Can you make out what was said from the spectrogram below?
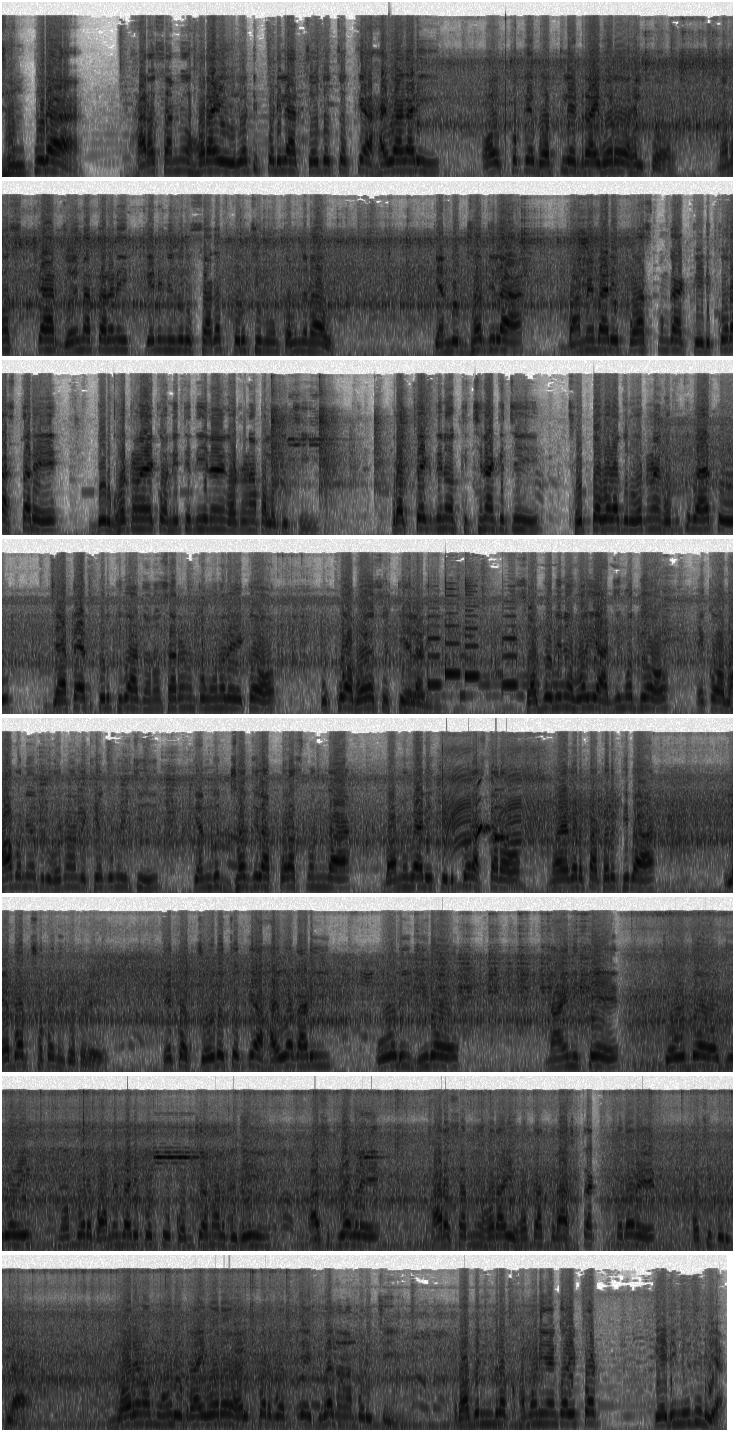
ঝুমপুরা ভারসাম্য হরাই উলটি পড়া চৌদ চকিয়া হাইওয়া গাড়ি অল্পকে বর্তিলে ড্রাইভর ও হেল্পর নমস্কার জয়মা তারিণী কেডি নিউজরু স্বাগত করুছি মু কবিন্দ রাউত কেন্দুঝর জেলা বামেবাড়ি পলাশপঙ্গা কিডকো রাস্তায় দুর্ঘটনা এক নীতিদিন ঘটনা পালটিছি প্রত্যেক দিন কিছু না কিছু ছোট বড় দুর্ঘটনা ঘটুଥିବା হেতু যাতায়াত করুଥିବା জনসাধারণ ମନରେ এক উকুয়া ভয় সৃষ্টি হলানি সবুদিন ଭଳି আজি মধ্য ଏକ ଅଭାବନୀୟ ଦୁର୍ଘଟଣା ଦେଖିବାକୁ ମିଳିଛି କେନ୍ଦୁଝର ଜିଲ୍ଲା ପଳାଶପଙ୍ଗା ବାମବାରୀ ତିର୍କ ରାସ୍ତାର ନୟାଗଡ଼ ପାଖରେ ଥିବା ଲେବର ଛକ ନିକଟରେ ଏକ ଚଉଦ ଚକିଆ ହାଇୱା ଗାଡ଼ି ଓଡ଼ି ଜିରୋ ନାଇନ୍ କେ ଚଉଦ ଜିରୋ ଏଇଟ୍ ନମ୍ବର ବାମେବାରୀ ପଟୁ କଞ୍ଚାମାଲ ବୁଝେଇ ଆସୁଥିବା ବେଳେ ଭାରସାମ୍ୟ ହରାଇ ହଠାତ୍ ରାସ୍ତା କଡ଼ରେ ଖସି ପଡ଼ିଥିଲା ମରଣ ମୁହଁରୁ ଡ୍ରାଇଭର ଓ ହେଲ୍ପର ବସିଯାଇଥିବା ଜଣାପଡ଼ିଛି ରବୀନ୍ଦ୍ର ଖମଣିଆଙ୍କ ରିପୋର୍ଟ କେଡି ନ୍ୟୁଜ୍ ଓଡ଼ିଆ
